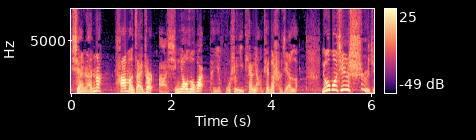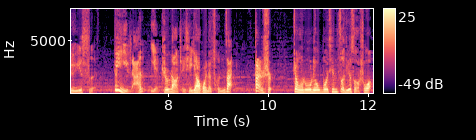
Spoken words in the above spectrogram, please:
显然呢，他们在这儿啊行妖作怪，他也不是一天两天的时间了。刘伯钦世居于此，必然也知道这些妖怪的存在。但是，正如刘伯钦自己所说，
